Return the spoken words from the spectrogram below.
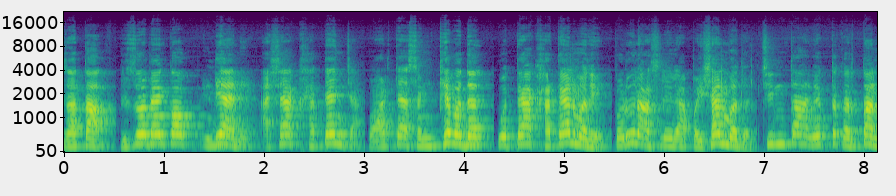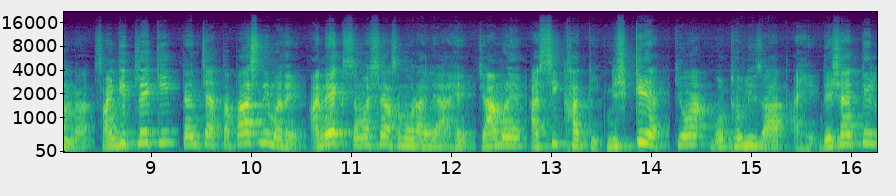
जातात. रिझर्व्ह बँक ऑफ इंडियाने अशा खात्यांच्या वाढत्या संख्येबद्दल व त्या खात्यांमध्ये पडून असलेल्या पैशांबद्दल चिंता व्यक्त करताना सांगितले की त्यांच्या तपासणीमध्ये अनेक समस्या समोर आल्या आहेत ज्यामुळे अशी खाती निष्क्रिय किंवा गोठवली जात आहे. देशातील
